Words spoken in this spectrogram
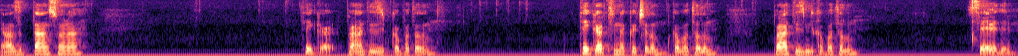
Yazdıktan sonra tekrar parantezi kapatalım. Tekrar tırnak açalım, kapatalım. Parantezimi kapatalım. Save edelim.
